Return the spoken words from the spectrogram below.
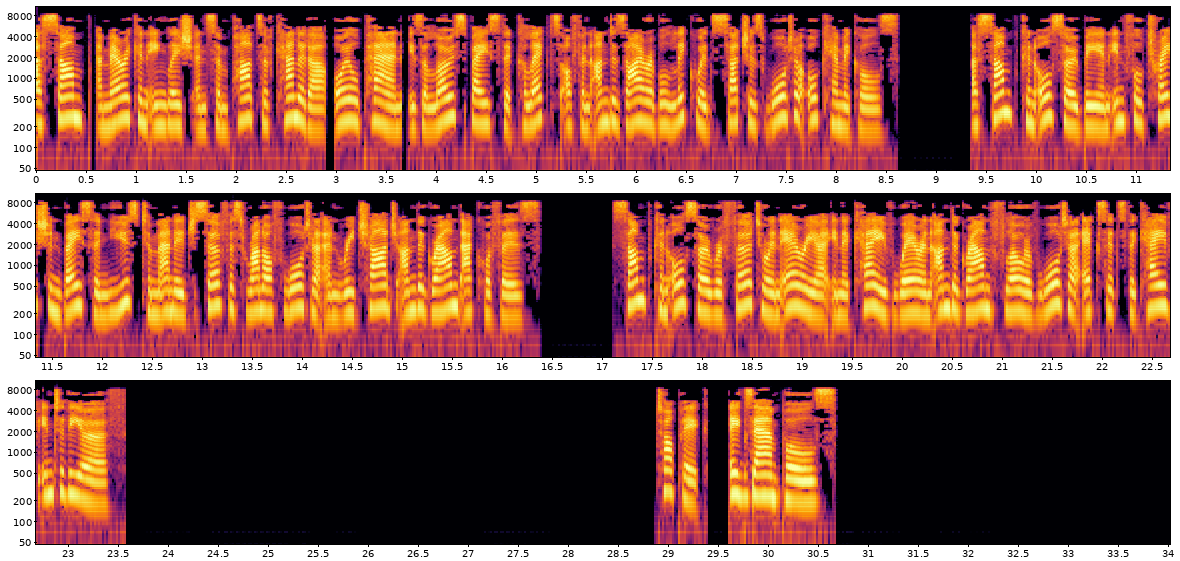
A sump American English and some parts of Canada, oil pan is a low space that collects often undesirable liquids such as water or chemicals. A sump can also be an infiltration basin used to manage surface runoff water and recharge underground aquifers. Sump can also refer to an area in a cave where an underground flow of water exits the cave into the earth. Topic: Examples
